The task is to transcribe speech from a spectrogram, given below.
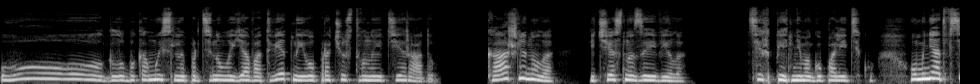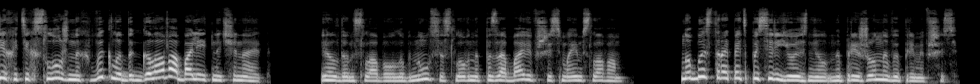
о, глубокомысленно протянула я в ответ на его прочувствованную тираду. Кашлянула и честно заявила. Терпеть не могу политику. У меня от всех этих сложных выкладок голова болеть начинает. Элден слабо улыбнулся, словно позабавившись моим словам. Но быстро опять посерьезнел, напряженно выпрямившись.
